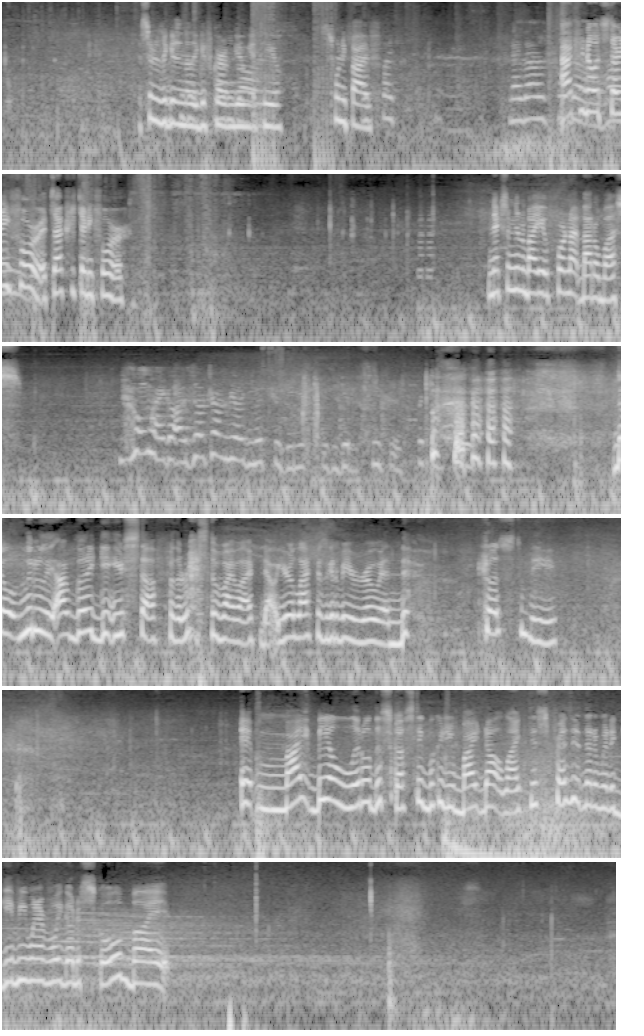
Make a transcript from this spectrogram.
As soon as I get another gift card, I'm giving it to you. It's 25. Like. No, that was. Actually, no, it's 34. It's actually 34. Next, I'm gonna buy you a Fortnite Battle Bus. Oh my god, stop trying to be like Mr. Beast if you get a t-shirt. Freaking no, literally, I'm gonna get you stuff for the rest of my life now. Your life is gonna be ruined. Trust me. It might be a little disgusting because you might not like this present that I'm gonna give you whenever we go to school, but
